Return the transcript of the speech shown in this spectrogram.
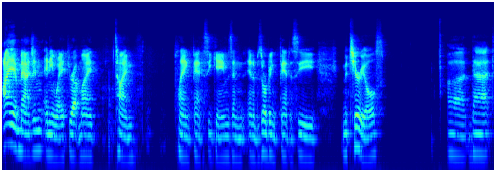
I imagine anyway throughout my time playing fantasy games and, and absorbing fantasy materials uh, that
